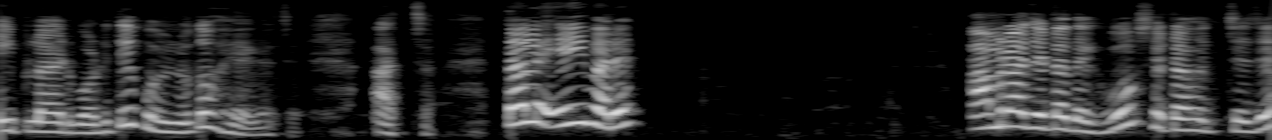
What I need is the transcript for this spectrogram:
ডিপ্লয়েড বডিতে পরিণত হয়ে গেছে। আচ্ছা তাহলে এইবারে আমরা যেটা দেখব সেটা হচ্ছে যে,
